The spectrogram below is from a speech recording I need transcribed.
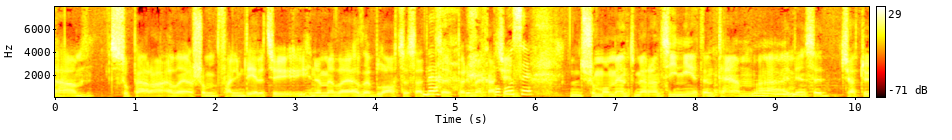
Um, Super, a, edhe shumë falimderit që i hinëm edhe, edhe Bllacës, a din se për mu ka po, po qenë ni shumë moment me rëndësi n'jetën teme, mm. a, a din se qaty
